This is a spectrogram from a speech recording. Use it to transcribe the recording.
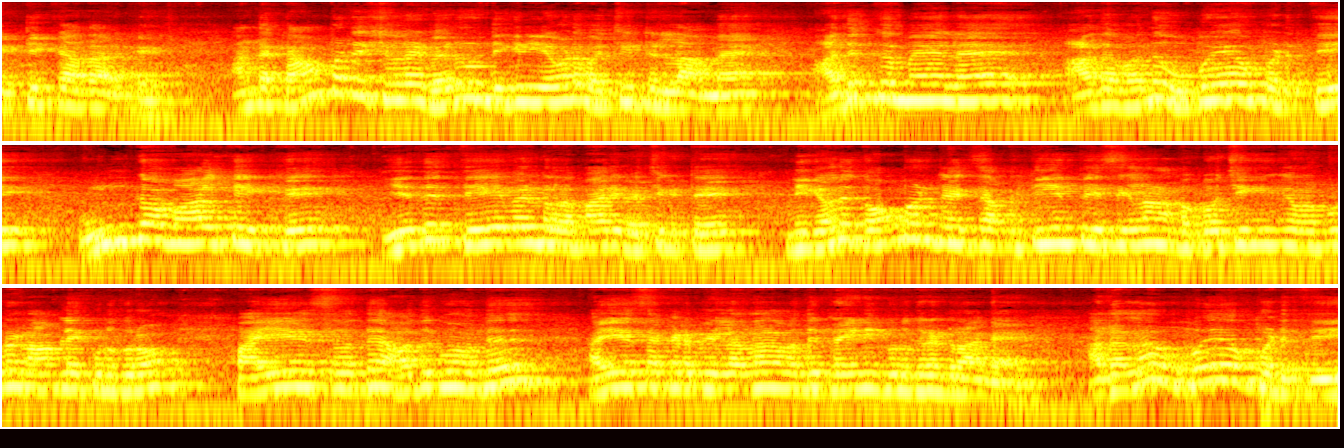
எக்டிக்காக தான் இருக்குது அந்த காம்படிஷனில் வெறும் டிகிரியோடு வச்சுட்டு இல்லாமல் அதுக்கு மேலே அதை வந்து உபயோகப்படுத்தி உங்கள் வாழ்க்கைக்கு எது தேவைன்ற மாதிரி வச்சுக்கிட்டு நீங்கள் வந்து கவர்மெண்ட் எக்ஸாம் டிஎன்பிஎஸ்சிக்கெலாம் நம்ம கோச்சிங் கூட நாமளே கொடுக்குறோம். இப்போ ஐஏஎஸ் வந்து அதுக்கும் வந்து ஐஏஎஸ் அகாடமியில் தான் வந்து ட்ரைனிங் கொடுக்குறேன்றாங்க. அதெல்லாம் உபயோகப்படுத்தி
